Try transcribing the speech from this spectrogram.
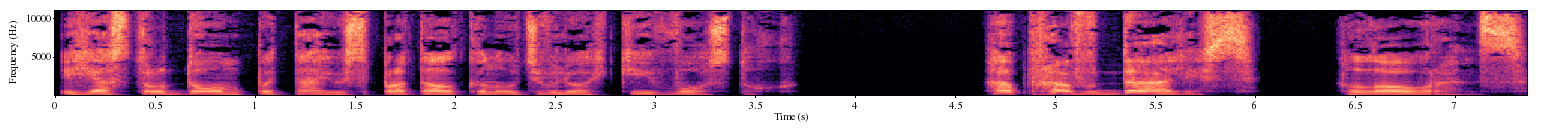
и я с трудом пытаюсь протолкнуть в легкий воздух. Оправдались, Лоуренс.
